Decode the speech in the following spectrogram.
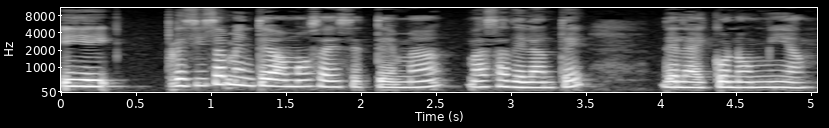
Y precisamente vamos a ese tema más adelante de la economía.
